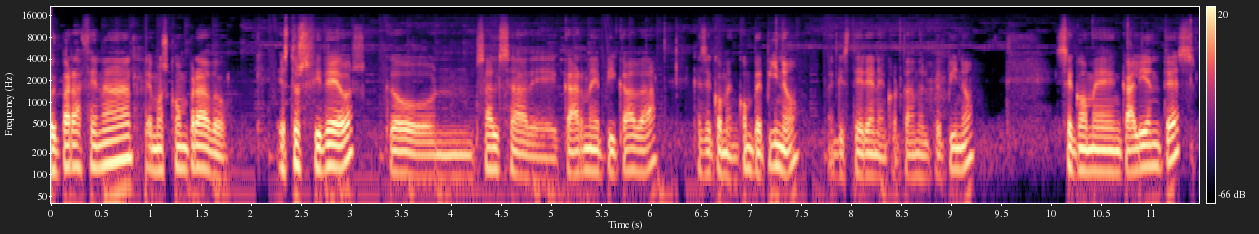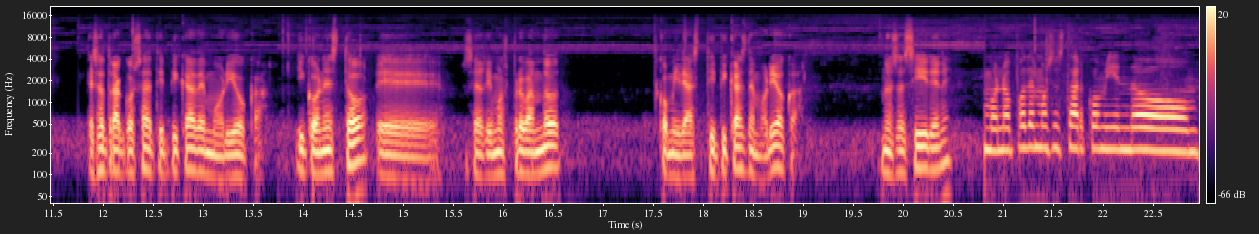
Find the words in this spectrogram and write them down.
Hoy para cenar hemos comprado estos fideos con salsa de carne picada que se comen con pepino. Aquí está Irene cortando el pepino. Se comen calientes. Es otra cosa típica de Morioka. Y con esto eh, seguimos probando comidas típicas de Morioka. ¿No es así, Irene? Como no podemos estar comiendo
